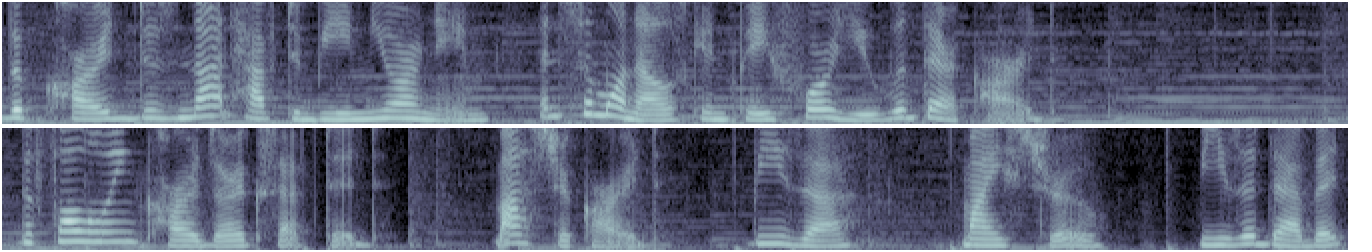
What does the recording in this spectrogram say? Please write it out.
The card does not have to be in your name and someone else can pay for you with their card. The following cards are accepted. MasterCard, Visa, Maestro, Visa Debit,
